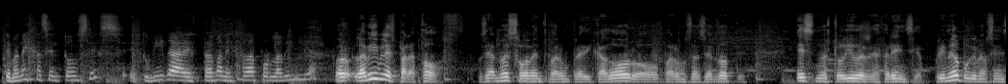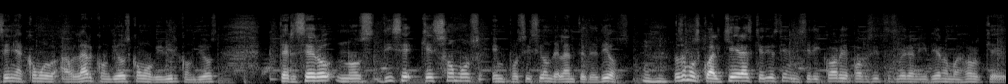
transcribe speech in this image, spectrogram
¿te manejas entonces? Eh, ¿Tu vida está manejada por la Biblia? Bueno, la Biblia es para todos. O sea, no es solamente para un predicador o para un sacerdote. Es nuestro libro de referencia. Primero porque nos enseña cómo hablar con Dios, cómo vivir con Dios. Tercero, nos dice que somos en posición delante de Dios. No somos cualquiera, es que Dios tiene misericordia, pobrecito se va a ir al infierno, mejor que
